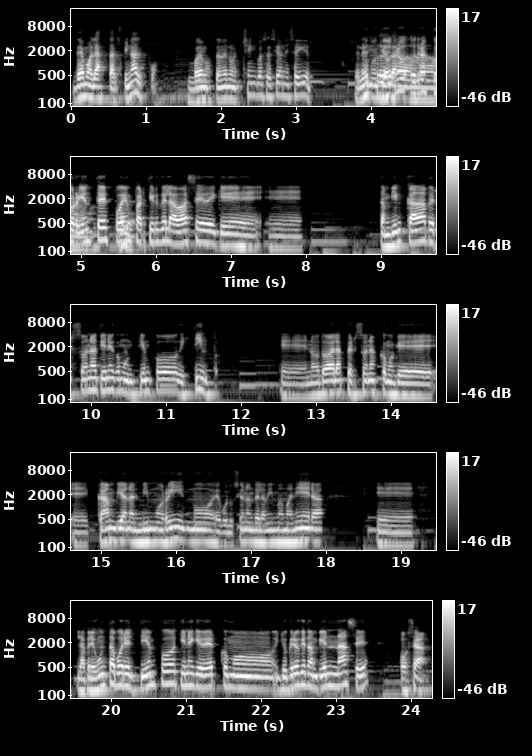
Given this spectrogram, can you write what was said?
démosle hasta el final, pues. Mm. Podemos tener un chingo de sesiones y seguir. En Como que otro- la- otras corrientes pueden partir de la base de que eh, también cada persona tiene como un tiempo distinto. Eh, no todas las personas como que eh, cambian al mismo ritmo, evolucionan de la misma manera. Eh, la pregunta por el tiempo tiene que ver como, yo creo que también nace, o sea,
